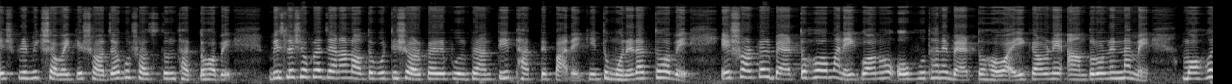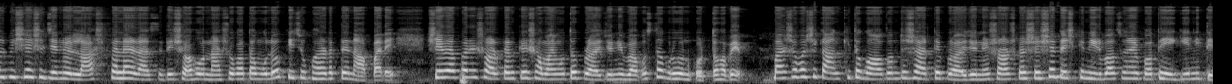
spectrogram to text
দেশপ্রেমিক সবাইকে সজাগ ও সচেতন থাকতে হবে। বিশ্লেষকরা জানান, অন্তর্বর্তী সরকারের ভুলভ্রান্তি থাকতে পারে, কিন্তু মনে রাখতে হবে, এ সরকার ব্যর্থ হওয়া মানে গণ অভ্যুত্থানে ব্যর্থ হওয়া। এই কারণে আন্দোলনের নামে মহল বিশেষে যেন লাশ ফেলার রাজনীতি সহ নাশকতামূলক কিছু ঘটাতে না পারে। সে ব্যাপারে সরকারকে সময় মতো প্রয়োজনীয় ব্যবস্থা গ্রহণ করতে হবে। পাশাপাশি কাঙ্ক্ষিত গণতন্ত্রের স্বার্থে প্রয়োজনীয় সংস্কার শেষে দেশকে নির্বাচনের পথে এগিয়ে নিতে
